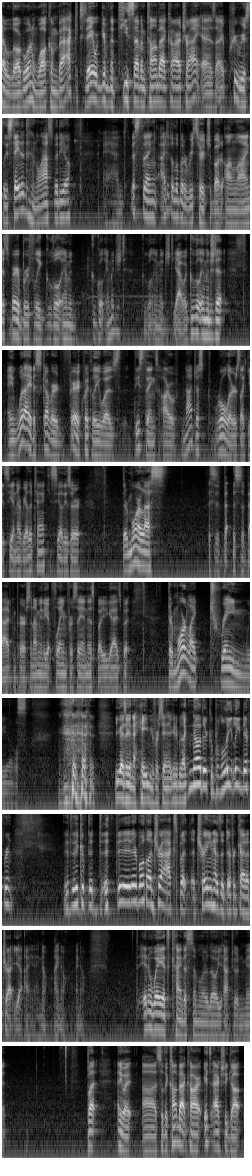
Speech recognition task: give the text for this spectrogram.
Hello everyone, welcome back. Today we're giving the T7 combat car a try, as I previously stated in the last video. And this thing, I did a little bit of research about it online, just very briefly Google image, Google imaged? Google imaged, yeah, we Google imaged it. And what I discovered very quickly was these things are not just rollers like you see in every other tank. You see how these are, they're more or less, this is, this is a bad comparison. I'm going to get flamed for saying this by you guys, but they're more like train wheels. you guys are gonna hate me for saying that. You're gonna be like, no, they're completely different. They're both on tracks, but a train has a different kind of track. Yeah, I, I know, I know, I know. In a way, it's kind of similar, though. You have to admit. But anyway, uh, so the combat car, it's actually got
